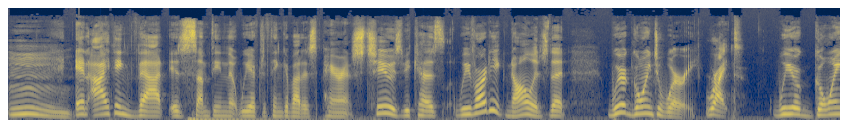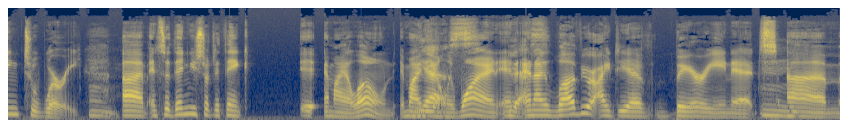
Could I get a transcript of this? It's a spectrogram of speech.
Mm. And I think that is something that we have to think about as parents too, is because we've already acknowledged that we're going to worry. Right. We are going to worry. Mm. Um, and so then you start to think, Am I alone? Am I Yes. the only one? And Yes. Mm. and I love your idea of burying it. Um,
